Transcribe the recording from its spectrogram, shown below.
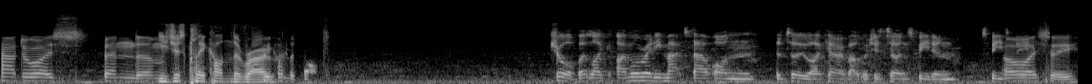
How do I spend them? You just click on the row. Click on the dot. Sure, but like I'm already maxed out on the two I care about, which is turn speed and speed Oh, I speed. see.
